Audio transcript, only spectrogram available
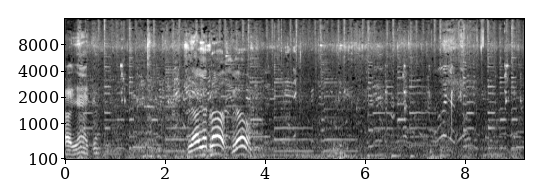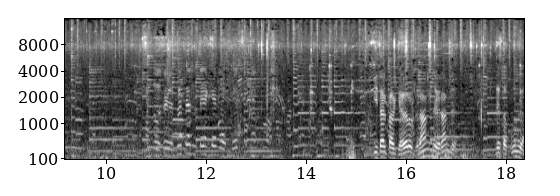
Está bien aquí. Cuidado ahí atrás, cuidado. Cuando se trata eso, tiene que Aquí está el parqueadero grande, grande. De esta pulga.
